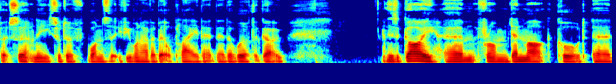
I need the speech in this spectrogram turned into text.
but certainly sort of ones that if you want to have a bit of play, they're, they're, they're worth a go. There's a guy um, from Denmark called uh,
